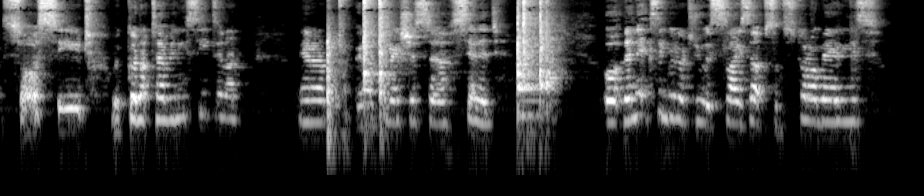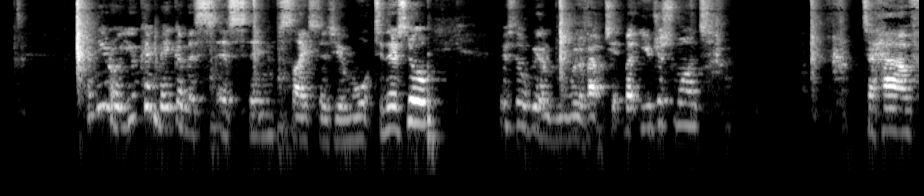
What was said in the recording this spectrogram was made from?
I saw a seed. We could not have any seeds in our in our, in our precious uh, salad. Oh, the next thing we're going to do is slice up some strawberries. And you know, you can make them as, as thin sliced as you want to. There's no there's no real rule about it, but you just want to have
